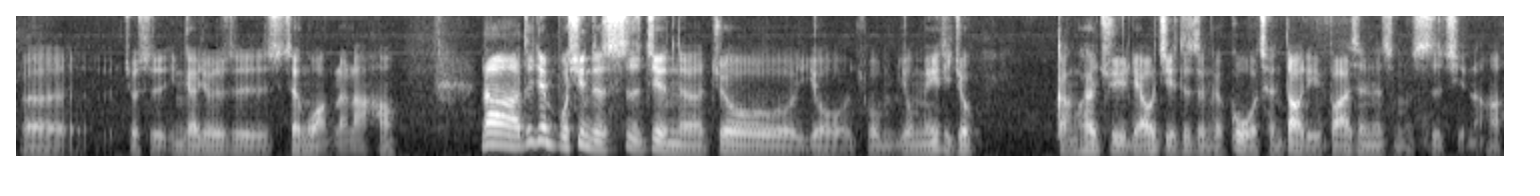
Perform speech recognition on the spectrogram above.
呃，就是应该就是身亡了啦哈。那这件不幸的事件呢，就有有有媒体就赶快去了解这整个过程到底发生了什么事情了哈。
